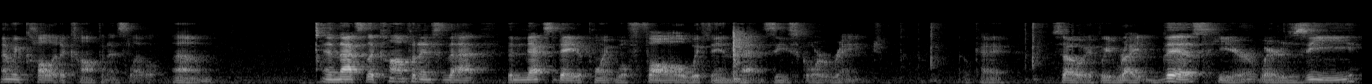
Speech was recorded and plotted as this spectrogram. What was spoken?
and we call it a confidence level. Um, and that's the confidence that the next data point will fall within that z-score range. Okay, so if we write this here, where z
